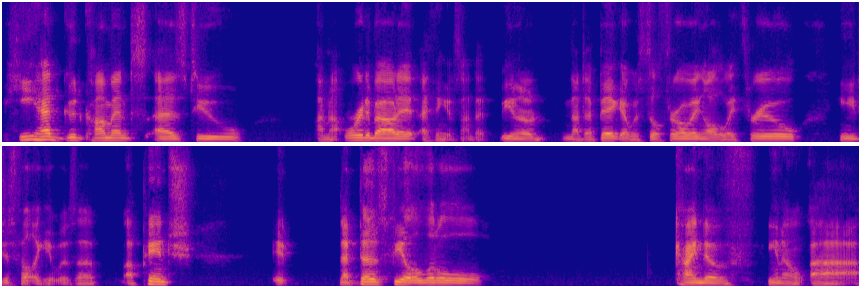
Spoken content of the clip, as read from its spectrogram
he had good comments as to I'm not worried about it. I think it's not that you know not that big. I was still throwing all the way through. He just felt like it was a a pinch. It that does feel a little kind of you know uh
